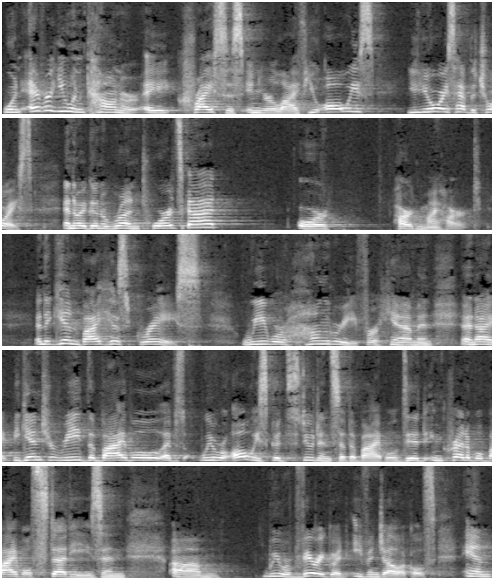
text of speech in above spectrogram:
Whenever you encounter a crisis in your life, you always, you always have the choice. And am I going to run towards God or harden my heart. And again, by His grace, we were hungry for Him. And, and I began to read the Bible. We were always good students of the Bible, did incredible Bible studies, and um, we were very good evangelicals. And,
